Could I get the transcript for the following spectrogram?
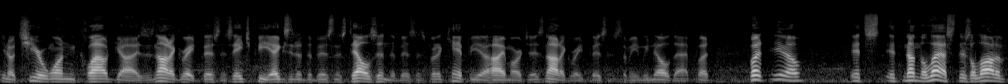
you know, tier one cloud guys is not a great business. HP exited the business, Dell's in the business, but it can't be a high margin. It's not a great business. I mean, we know that, but, but you know, it's, it, nonetheless, there's a lot of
